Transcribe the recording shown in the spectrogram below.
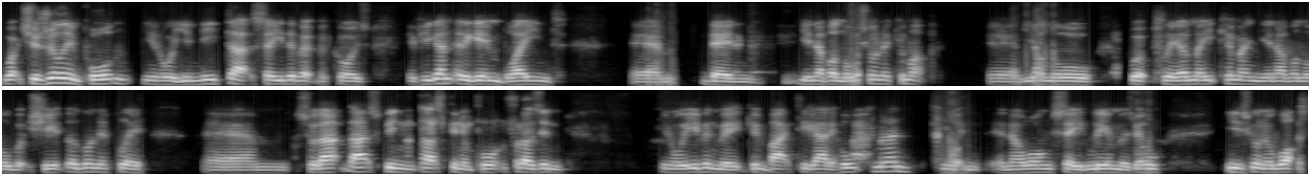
which is really important. You know, you need that side of it because if you get into the game blind, um, then you never know what's going to come up. Um, you never know what player might come in. You never know what shape they're going to play. Um, so that that's been that's been important for us. And you know, even with going back to Gary Holt coming in, you know, and, and alongside Liam as well, he's going to watch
